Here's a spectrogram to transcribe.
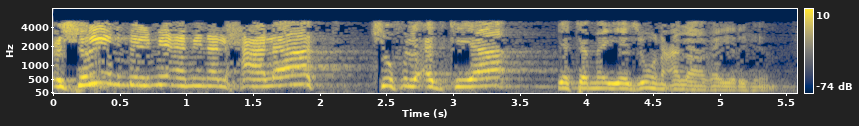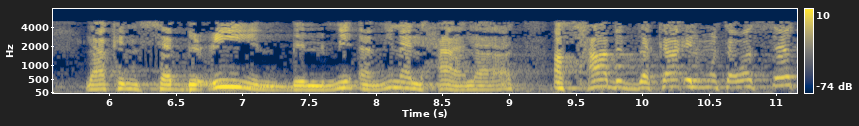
عشرين بالمئة من الحالات شوف الأذكياء يتميزون على غيرهم. لكن سبعين بالمئة من الحالات أصحاب الذكاء المتوسط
